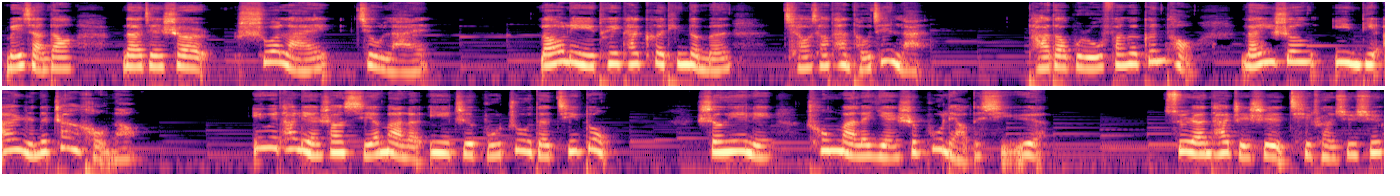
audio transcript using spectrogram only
没想到那件事儿说来就来。老李推开客厅的门，悄悄探头进来，他倒不如翻个跟头来一声印第安人的战吼呢，因为他脸上写满了抑制不住的激动，声音里充满了掩饰不了的喜悦。虽然他只是气喘吁吁、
